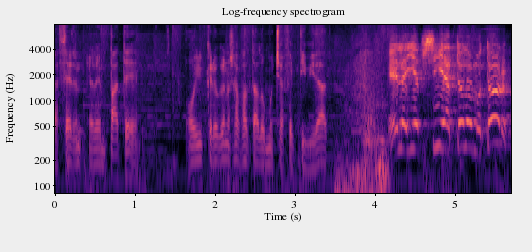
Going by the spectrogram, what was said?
hacer el empate. Hoy creo que nos ha faltado mucha efectividad. El AFC a todo motor.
